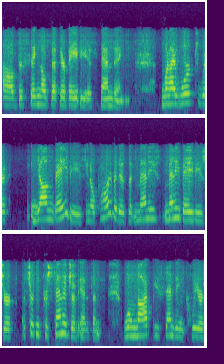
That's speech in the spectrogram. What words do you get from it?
of the signals that their baby is sending. When I worked with young babies, you know, part of it is that many many babies or a certain percentage of infants will not be sending clear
